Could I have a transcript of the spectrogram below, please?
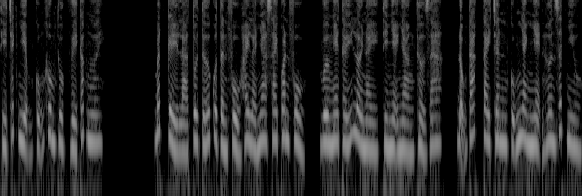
thì trách nhiệm cũng không thuộc về các ngươi. Bất kể là tôi tớ của tần phủ hay là nha sai quan phủ, vừa nghe thấy lời này thì nhẹ nhàng thở ra, động tác tay chân cũng nhanh nhẹn hơn rất nhiều.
